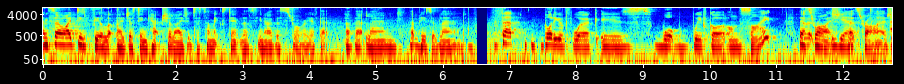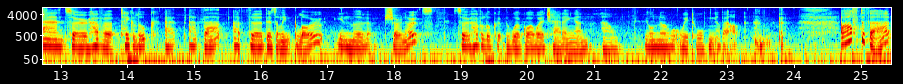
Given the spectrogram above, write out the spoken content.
And so I did feel that they just encapsulated to some extent this, you know, the story of that of that land, that piece of land. That body of work is what we've got on the site. That's Uh, right. That's right. And so have a take a look at, at that. At the there's a link below in the show notes. So have a look at the work while we're chatting, and um, you'll know what we're talking about. after that,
